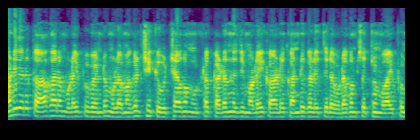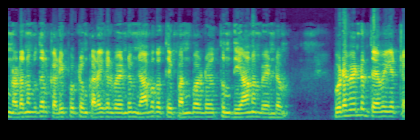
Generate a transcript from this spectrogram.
மனிதருக்கு ஆகாரம் உழைப்பு வேண்டும் உள்ள மகிழ்ச்சிக்கு உற்சாகம் ஊட்ட கடல் நதி மலை காடு கண்டு கழித்திட உலகம் சுற்றும் வாய்ப்பும் நடனம் முதல் கழிப்பூட்டும் கலைகள் வேண்டும் ஞாபகத்தை பண்படுத்தும் தியானம் வேண்டும். விட வேண்டும் தேவையற்ற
